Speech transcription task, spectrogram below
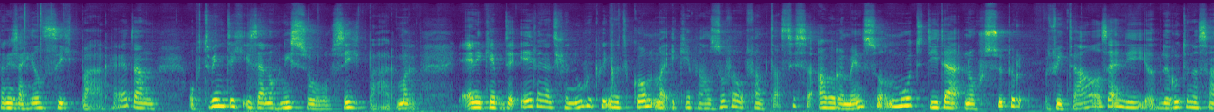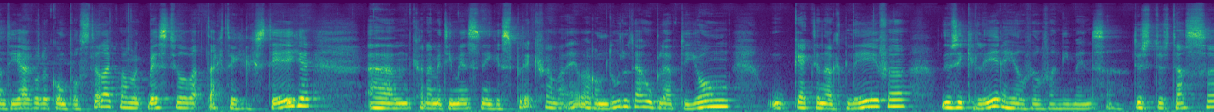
Dan is dat heel zichtbaar. Hè? Dan, op 20 is dat nog niet zo zichtbaar. Maar, en ik heb de eer en het genoeg, ik weet niet hoe het komt, maar ik heb al zoveel fantastische oudere mensen ontmoet die daar nog super vitaal zijn. Die op de route naar Santiago de Compostela kwam ik best veel wat tachtigers tegen. Um, ik ga dan met die mensen in gesprek van waarom doe je dat, hoe blijft je jong, hoe kijkt je naar het leven. Dus ik leer heel veel van die mensen. Dus, dus dat is uh,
